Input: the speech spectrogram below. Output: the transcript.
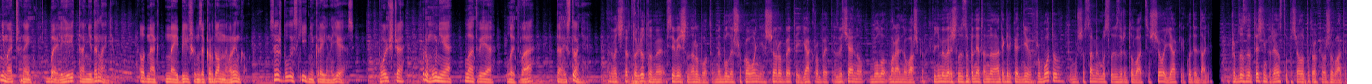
Німеччини, Бельгії та Нідерландів. Однак найбільшим закордонним ринком все ж були східні країни ЄС: Польща, Румунія, Латвія, Литва та Естонія. 24 лютого ми всі вийшли на роботу. Ми були шоковані, що робити, як робити. Звичайно, було морально важко. Тоді ми вирішили зупинити на декілька днів роботу, тому що самі мусили зорієнтуватися, що, як і куди далі. Приблизно тижні підприємство почало потрохи оживати.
